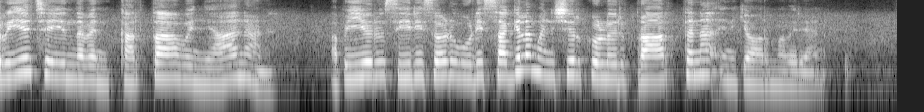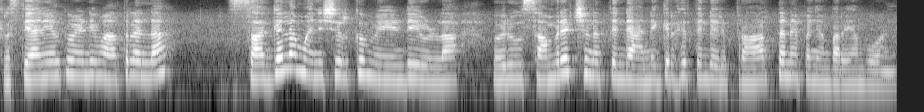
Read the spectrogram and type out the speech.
ക്രിയ ചെയ്യുന്നവൻ കർത്താവ് ഞാനാണ്. അപ്പോൾ ഈ ഒരു സീരീസോട് കൂടി സകല മനുഷ്യർക്കുള്ളൊരു പ്രാർത്ഥന എനിക്ക് ഓർമ്മ വരികയാണ്. ക്രിസ്ത്യാനികൾക്ക് വേണ്ടി മാത്രമല്ല സകല മനുഷ്യർക്കും വേണ്ടിയുള്ള ഒരു സംരക്ഷണത്തിന്റെ അനുഗ്രഹത്തിന്റെ ഒരു പ്രാർത്ഥന ഇപ്പം ഞാൻ പറയാൻ പോവാണ്.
